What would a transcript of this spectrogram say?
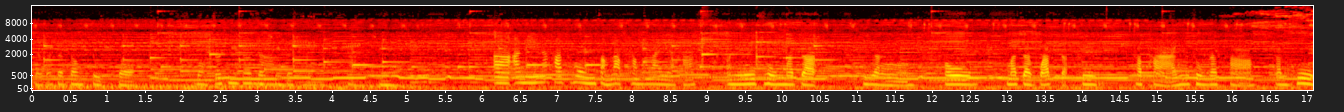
แต่ก็จะต้องจุดบอกบอกเจ้าที่เจ้าเจ้าทางที่เจ้าทางอืม อ่าอันนี้นะคะธงสำหรับทำอะไรอะคะอันนี้ทงมาจากอย่างเขามาจากวัดอะคือคาถาเนี่ยทงคาถากันพูด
